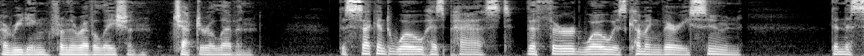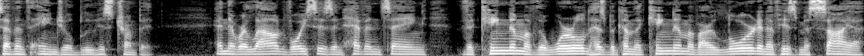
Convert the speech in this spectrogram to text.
A reading from the Revelation, chapter 11. The second woe has passed, the third woe is coming very soon. Then the seventh angel blew his trumpet and there were loud voices in heaven saying, The kingdom of the world has become the kingdom of our Lord and of his Messiah,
